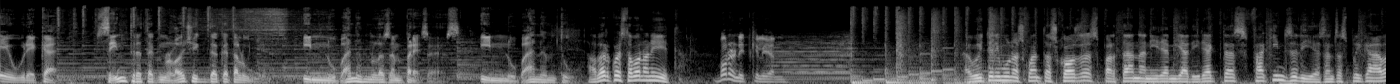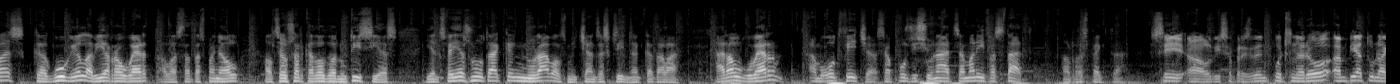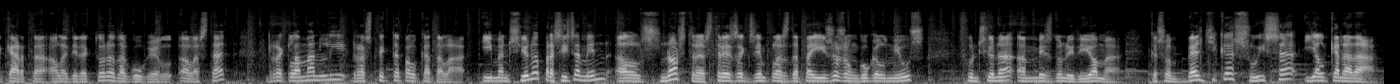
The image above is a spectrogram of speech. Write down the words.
Eurecat, centre tecnològic de Catalunya. Innovant amb les empreses. Innovant amb tu. Albert Cuesta, bona nit. Bona nit, Kilian. Avui tenim unes quantes coses, per tant anirem ja directes. Fa 15 dies ens explicaves que Google havia reobert a l'estat espanyol el seu cercador de notícies i ens feies notar que ignorava els mitjans escrits en català. Ara el govern ha mogut fitxa, s'ha posicionat, s'ha manifestat al respecte. Sí, el vicepresident Puigneró ha enviat una carta a la directora de Google a l'Estat reclamant-li respecte pel català i menciona precisament els nostres tres exemples de països on Google News funciona amb més d'un idioma, que són Bèlgica, Suïssa i el Canadà.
